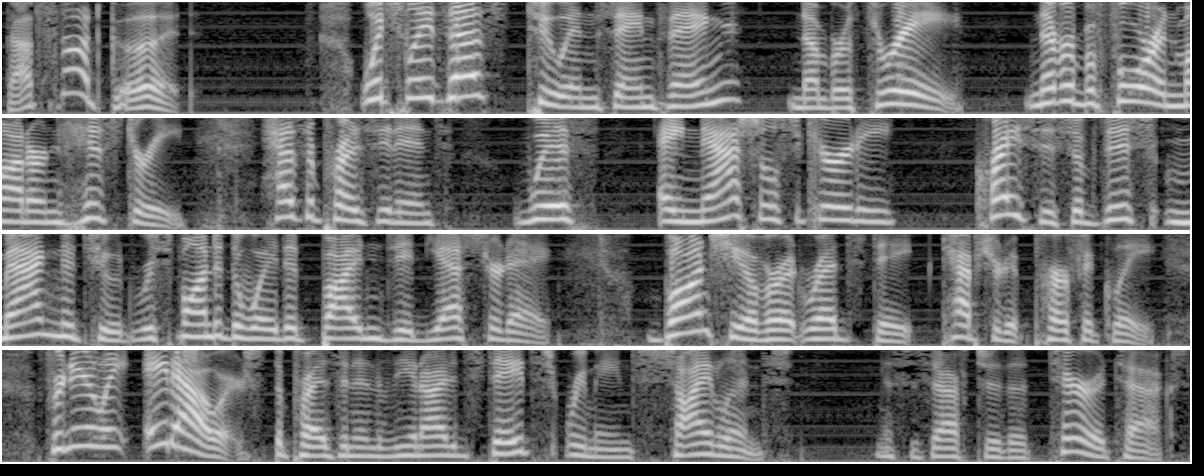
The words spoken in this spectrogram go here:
That's not good. Which leads us to insane thing number three. Never before in modern history has a president with a national security crisis of this magnitude responded the way that Biden did yesterday. Bonchie over at Red State captured it perfectly. For nearly eight hours, the President of the United States remained silent. This is after the terror attacks.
